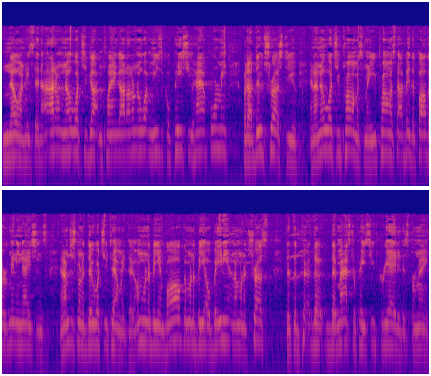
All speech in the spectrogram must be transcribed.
Knowing, he said, I don't know what you got in plan, God. I don't know what musical piece you have for me, but I do trust you, and I know what you promised me. You promised I'd be the father of many nations, and I'm just going to do what you tell me to. I'm going to be involved, I'm going to be obedient, and I'm going to trust that the, the, the masterpiece you've created is for me.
